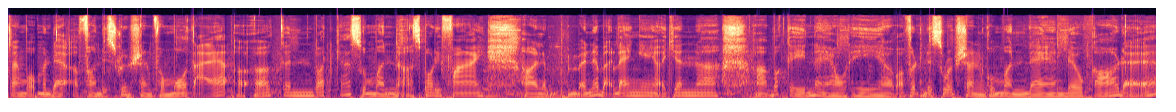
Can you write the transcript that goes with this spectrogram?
toàn bộ mình để ở phần description phần mô tả ở kênh podcast của mình ở Spotify. À, nếu bạn đang nghe ở trên à, à, bất kỳ nào thì ở phần description của mình đang đều có để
